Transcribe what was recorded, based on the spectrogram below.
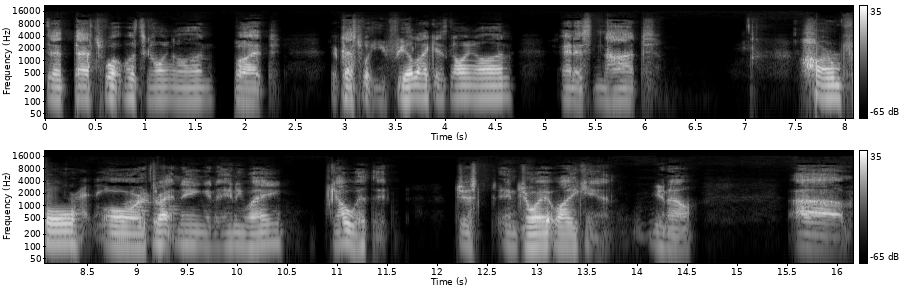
that that's what what's going on. But if that's what you feel like is going on and it's not harmful Threatening or harmful. threatening in any way, go with it. Just enjoy it while you can, you know. Um,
